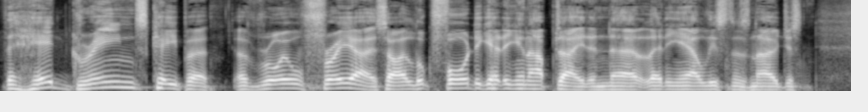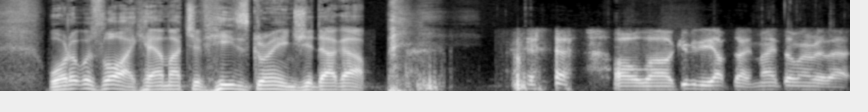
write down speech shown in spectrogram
the head greenskeeper of Royal Freo. So I look forward to getting an update and uh, letting our listeners know just what it was like, how much of his greens you dug up. I'll uh, give you the update, mate. Don't worry about that.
